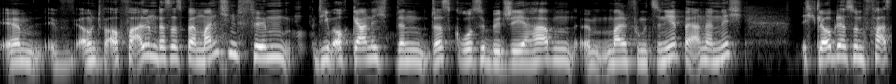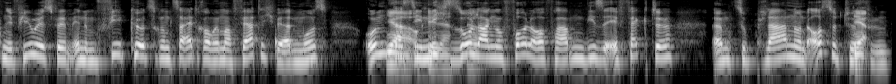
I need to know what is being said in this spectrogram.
Ähm, und auch vor allem, dass das bei manchen Filmen, die auch gar nicht dann das große Budget haben, ähm, mal funktioniert, bei anderen nicht. Ich glaube, dass so ein Fast and the Furious Film in einem viel kürzeren Zeitraum immer fertig werden muss und Ja, dass die okay, nicht ja, so ja. lange Vorlauf haben, diese Effekte ähm, zu planen und auszutüfteln.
